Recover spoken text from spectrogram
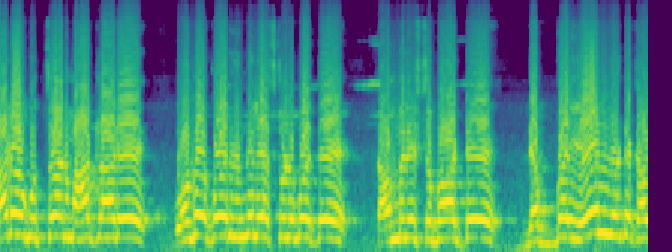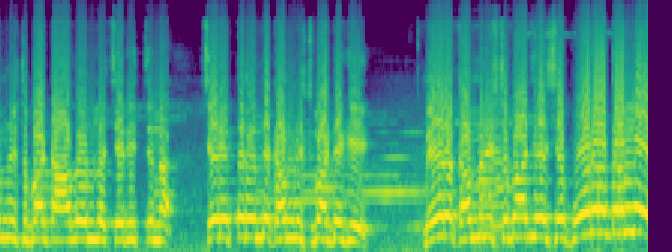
ఏడో కూర్చొని మాట్లాడి ఒక్కొక్కరు నిందలు వేసుకుంటూ పోతే కమ్యూనిస్ట్ పార్టీ డెబ్బై ఏళ్ళు నుండి కమ్యూనిస్ట్ పార్టీ ఆందోళనలో చరిత్ర చరిత్ర ఉంది కమ్యూనిస్ట్ పార్టీకి. మీరు కమ్యూనిస్ట్ పార్టీ చేసే పోరాటాలే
